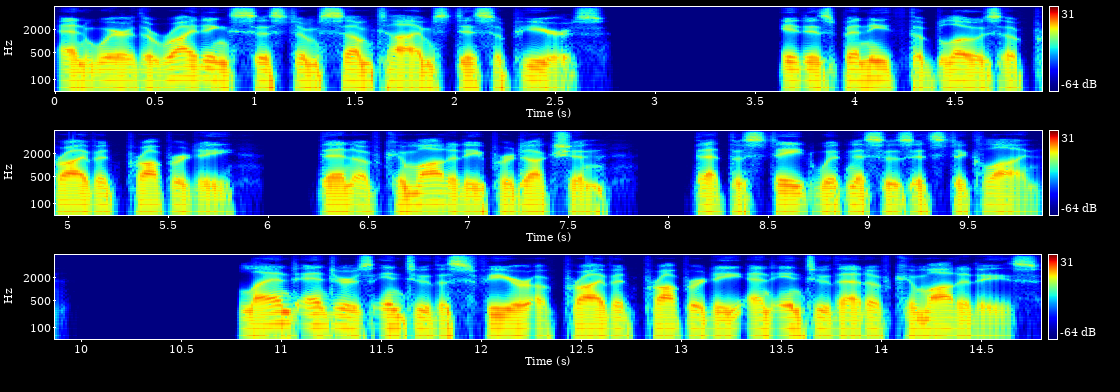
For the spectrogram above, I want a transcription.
and where the writing system sometimes disappears. It is beneath the blows of private property, then of commodity production, that the state witnesses its decline. Land enters into the sphere of private property and into that of commodities.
